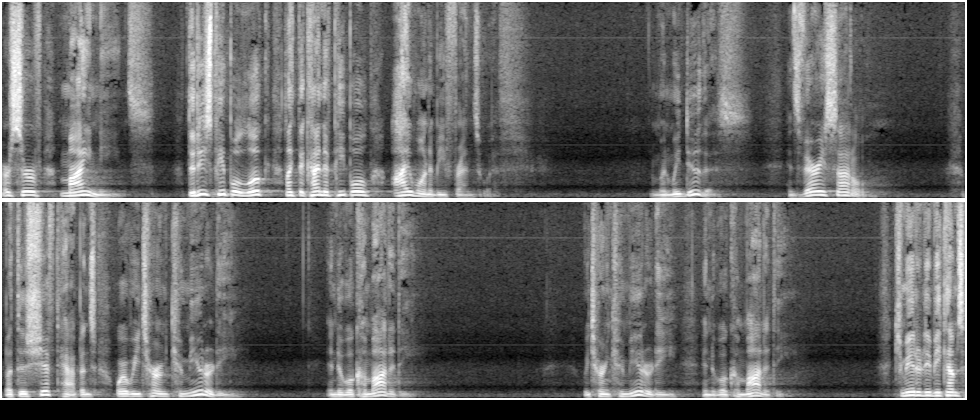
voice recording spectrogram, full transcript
or serve my needs? Do these people look like the kind of people I want to be friends with? When we do this, it's very subtle. But this shift happens where we turn community into a commodity. We turn community into a commodity. Community becomes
